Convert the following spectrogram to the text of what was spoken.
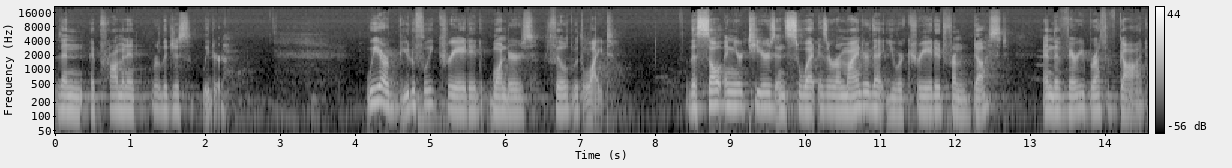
than a prominent religious leader. We are beautifully created wonders filled with light. The salt in your tears and sweat is a reminder that you were created from dust and the very breath of God.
